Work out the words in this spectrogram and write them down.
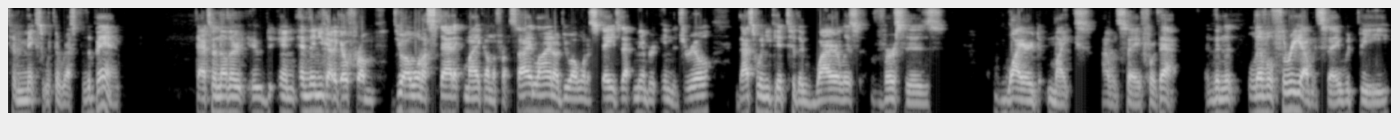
to mix with the rest of the band? That's another, and and then you got to go from do I want a static mic on the front sideline or do I want to stage that member in the drill? That's when you get to the wireless versus wired mics, I would say, for that. And then the level three, I would say, would be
